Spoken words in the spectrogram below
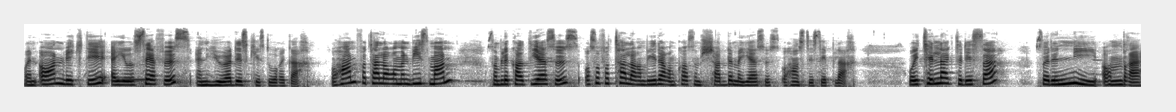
Og En annen viktig er Josefus, en jødisk historiker. Og Han forteller om en vis mann som ble kalt Jesus, og så forteller han videre om hva som skjedde med Jesus og hans disipler. Og I tillegg til disse så er det ni andre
